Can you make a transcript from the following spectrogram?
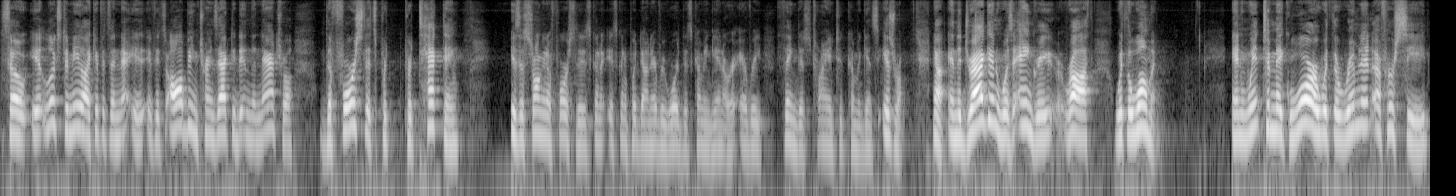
So it looks to me like if it's, a, if it's all being transacted in the natural, the force that's pr- protecting is a strong enough force that it's going to it's going to put down every word that's coming in or everything that's trying to come against Israel. Now, and the dragon was angry, wroth, with the woman and went to make war with the remnant of her seed,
